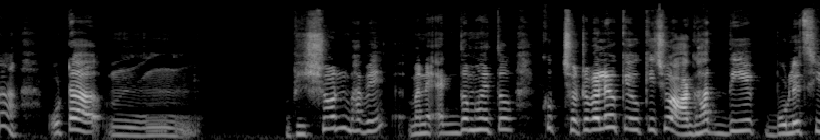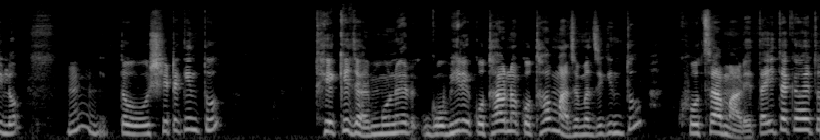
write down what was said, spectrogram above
না, ওটা ভীষণভাবে মানে একদম হয়তো খুব ছোটোবেলায়ও কেউ কিছু আঘাত দিয়ে বলেছিল, হুম, তো সেটা কিন্তু থেকে যায়। মনের গভীরে কোথাও না কোথাও মাঝে মাঝে কিন্তু খোঁচা মারে। তাই তাকে হয়তো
